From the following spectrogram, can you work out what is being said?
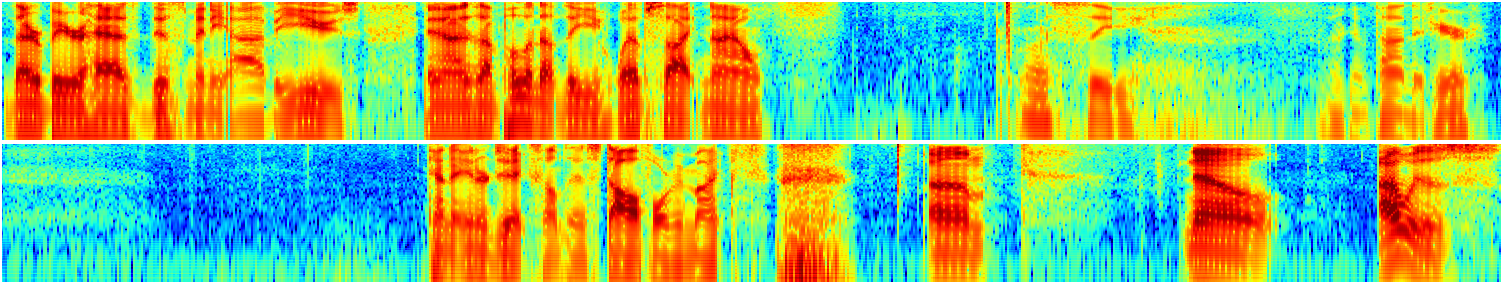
their beer has this many IBUs. And as I'm pulling up the website now, let's see if I can find it here. Kind of interject something, stall for me, Mike. Um, now, I was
